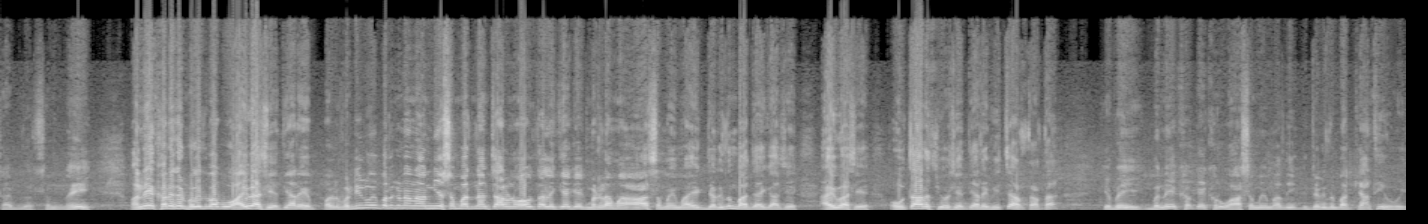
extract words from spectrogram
સાહેબ, દર્શન નહીં. અને ખરેખર ભગત બાપુ આવ્યા છે ત્યારે વડીલોએ પરગણાના અન્ય સમાજના ચારણો આવતા એટલે કે એક મઢડામાં આ સમયમાં એક જગદંબા જાગ્યા છે, આવ્યા છે, અવતાર થયો છે ત્યારે વિચારતા હતા કે ભાઈ, બને ખકે ખરું, આ સમયમાંથી જગદંબા ક્યાંથી હોય?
